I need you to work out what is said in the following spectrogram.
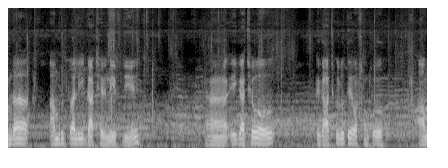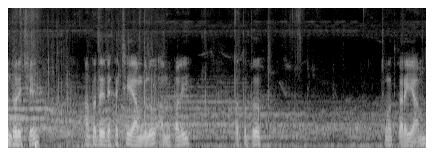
আমরা আমরুপালি গাছের নিচ দিয়ে। এই গাছও এই গাছগুলোতে অসংখ্য আম ধরেছে। আপনাদের দেখাচ্ছি আমগুলো, আম্রপালি। অত্যন্ত চমৎকার এই আম।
